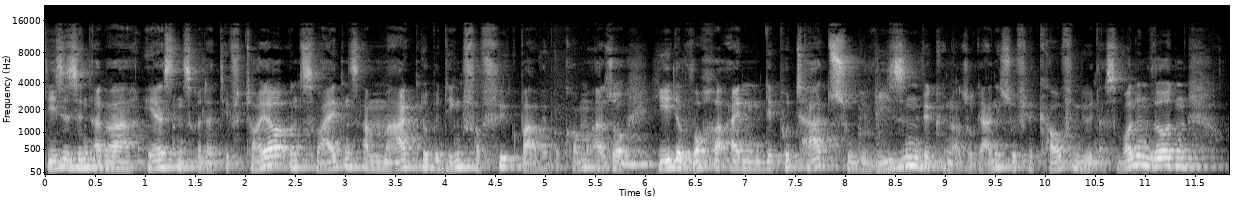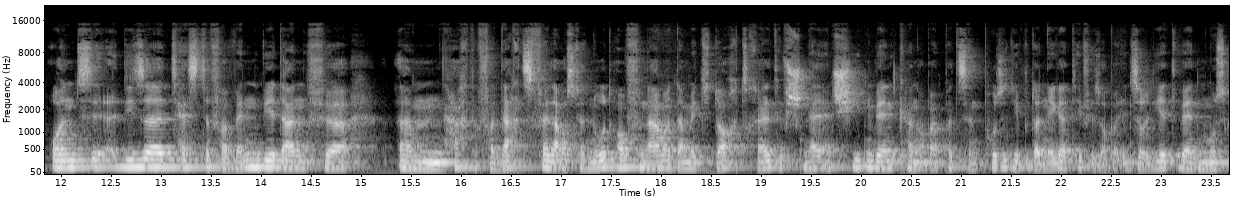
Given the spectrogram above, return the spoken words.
Diese sind aber erstens relativ teuer und zweitens am Markt nur bedingt verfügbar. Wir bekommen also jede Woche einen Deputat zugewiesen. Wir können also gar nicht so viel kaufen, wie wir das wollen würden. Und äh, diese Teste verwenden wir dann für ähm, harte Verdachtsfälle aus der Notaufnahme, damit dort relativ schnell entschieden werden kann, ob ein Patient positiv oder negativ ist, ob er isoliert werden muss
